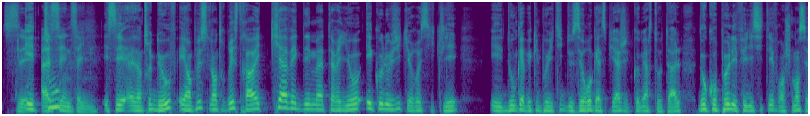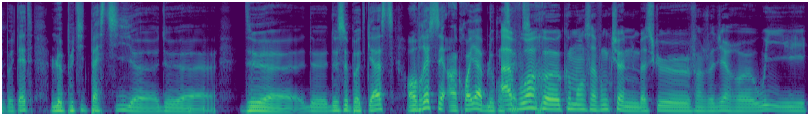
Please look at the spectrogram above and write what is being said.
C'est assez insane. Et c'est un truc de ouf. Et en plus, l'entreprise travaille qu'avec des matériaux écologiques et recyclés. Et donc avec une politique de zéro gaspillage et de commerce total. Donc on peut les féliciter. Franchement, c'est peut-être le petit pastille euh, de, euh, de, euh, de, de ce podcast. En vrai, c'est incroyable le concept. À voir comment ça fonctionne, parce que, enfin, je veux dire, oui,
